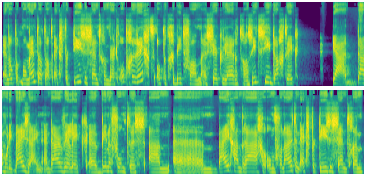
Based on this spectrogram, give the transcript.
En op het moment dat dat expertisecentrum werd opgericht op het gebied van uh, circulaire transitie, dacht ik, ja, daar moet ik bij zijn. En daar wil ik uh, binnen Fontes aan uh, bij gaan dragen om vanuit een expertisecentrum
